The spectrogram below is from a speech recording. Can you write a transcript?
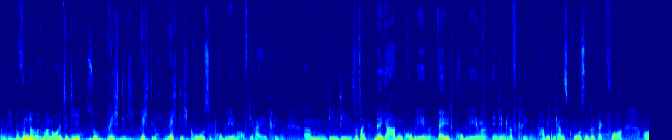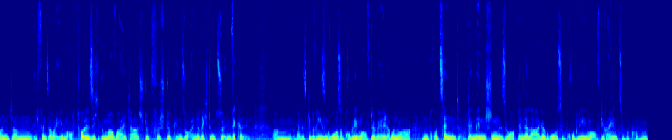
und ich bewundere immer Leute, die so richtig, richtig, richtig große Probleme auf die Reihe kriegen. Ähm, die, die sozusagen Milliardenprobleme, Weltprobleme in den Griff kriegen. Da habe ich einen ganz großen Respekt vor. Und ähm, ich finde es aber eben auch toll, sich immer weiter Stück für Stück in so eine Richtung zu entwickeln. Ähm, weil es gibt riesengroße Probleme auf der Welt, aber nur ein Prozent der Menschen ist überhaupt in der Lage, große Probleme auf die Reihe zu bekommen.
